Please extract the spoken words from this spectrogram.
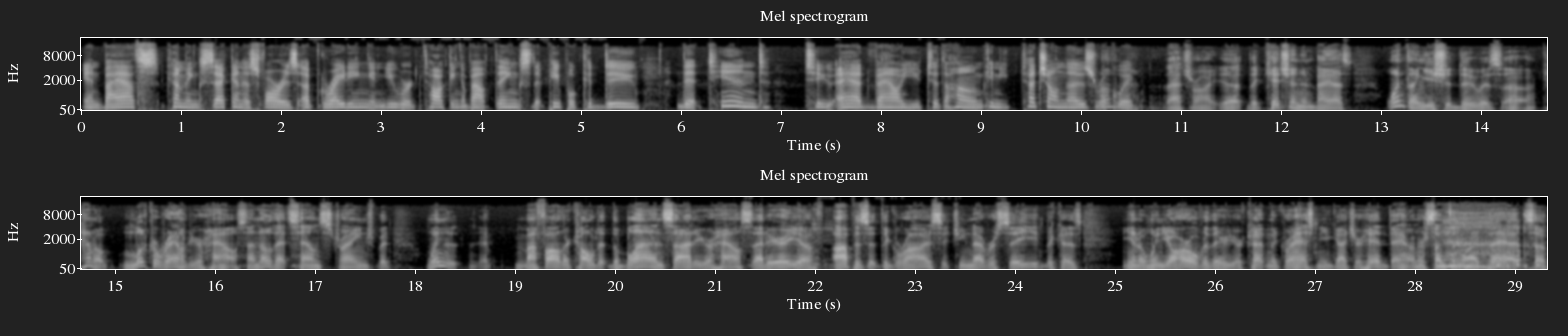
and baths coming second as far as upgrading. And you were talking about things that people could do that tend to add value to the home. Can you touch on those real Oh, quick? That's right. Yeah, the kitchen and baths. One thing you should do is uh, kind of look around your house. I know that sounds strange, but when my father called it the blind side of your house, that area opposite the garage that you never see because you know when you are over there, you're cutting the grass and you got your head down or something like that. So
